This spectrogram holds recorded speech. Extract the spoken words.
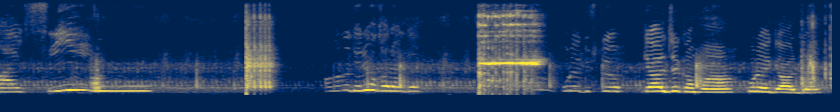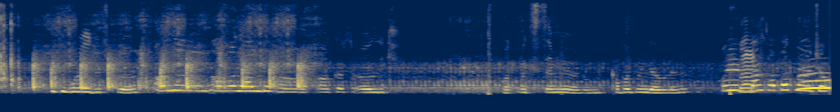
I see you. Geliyor herhalde. Buraya düştü. Gelecek ama. Buraya gelecek. Çünkü buraya düştü. Aynen aha geldi. Aa, arkadaşlar öldük. Bakmak istemiyorum. Kapatın gözlerini. Hayır ben, kapatmayacağım.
